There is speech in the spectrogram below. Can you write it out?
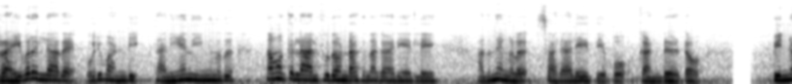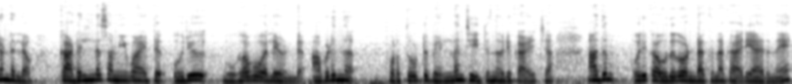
ഡ്രൈവർ ഇല്ലാതെ ഒരു വണ്ടി തനിയെ നീങ്ങുന്നത് നമുക്കെല്ലാം അത്ഭുതം ഉണ്ടാക്കുന്ന കാര്യമല്ലേ? അത് ഞങ്ങൾ സലാലയിൽ എത്തിയപ്പോൾ കണ്ടു കേട്ടോ. പിന്നുണ്ടല്ലോ കടലിന്റെ സമീപമായിട്ട് ഒരു ഗുഹ പോലെയുണ്ട്. അവിടുന്ന് പുറത്തോട്ട് വെള്ളം ചീറ്റുന്ന ഒരു കാഴ്ച. അതും ഒരു കൗതുകം ഉണ്ടാക്കുന്ന കാര്യമായിരുന്നേ.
